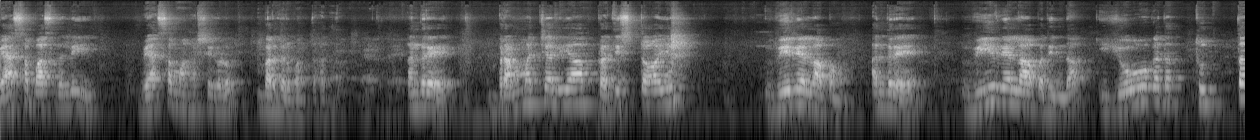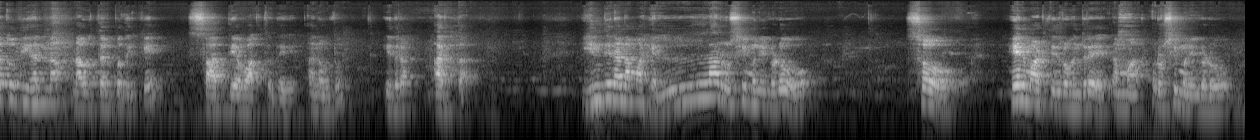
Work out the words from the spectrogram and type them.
ವ್ಯಾಸಭಾಸದಲ್ಲಿ ವ್ಯಾಸ ಮಹರ್ಷಿಗಳು ಬರೆದಿರುವಂತಹದ್ದು. ಅಂದರೆ ಬ್ರಹ್ಮಚರ್ಯ ಪ್ರತಿಷ್ಠಾಯಂ ವೀರ್ಯಲಾಭಂ. ಅಂದರೆ ವೀರ್ಯಲಾಭದಿಂದ ಯೋಗದ ತುತ್ತ ತುದಿಯನ್ನು ನಾವು ತಲುಪೋದಕ್ಕೆ ಸಾಧ್ಯವಾಗ್ತದೆ ಅನ್ನೋದು ಇದರ ಅರ್ಥ. ಇಂದಿನ ನಮ್ಮ ಎಲ್ಲ ಋಷಿಮುನಿಗಳು ಸೊ ಏನು ಮಾಡ್ತಿದ್ರು ಅಂದರೆ ನಮ್ಮ ಋಷಿಮುನಿಗಳು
